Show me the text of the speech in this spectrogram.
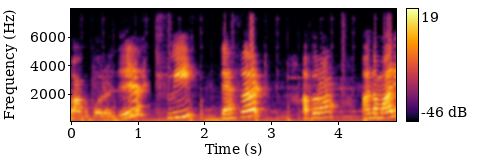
பார்க்க போகிறது ஸ்வீட் டெசர்ட் அப்புறம் அந்த மாதிரி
